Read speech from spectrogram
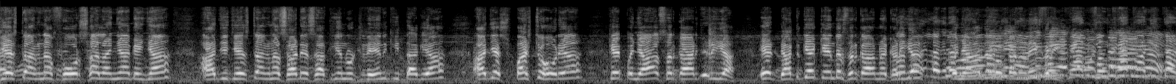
ਜਿਸ ਢੰਗ ਨਾਲ ਫੋਰਸਾਂ ਲਾਈਆਂ ਗਈਆਂ ਅੱਜ ਜਿਸ ਢੰਗ ਨਾਲ ਸਾਡੇ ਸਾਥੀਆਂ ਨੂੰ ਟ੍ਰੇਨ ਕੀਤਾ ਗਿਆ ਅੱਜ ਇਹ ਸਪਸ਼ਟ ਹੋ ਰਿਹਾ ਕਿ ਪੰਜਾਬ ਸਰਕਾਰ ਜਿਹੜੀ ਆ ਇਹ ਡਟ ਕੇ ਕੇਂਦਰ ਸਰਕਾਰ ਨਾਲ ਖੜੀ ਆ। ਪੰਜਾਬ ਦੇ ਲੋਕਾਂ ਨਾਲ ਨਹੀਂ ਖੜੀ। ਤਾਂ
